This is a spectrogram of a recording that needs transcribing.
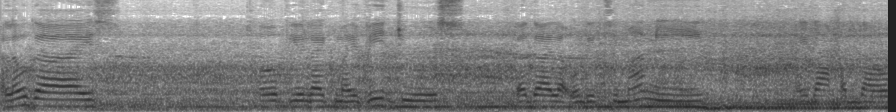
Hello guys! Hope you like my videos. Gagala ulit si Mami. May lakad daw.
